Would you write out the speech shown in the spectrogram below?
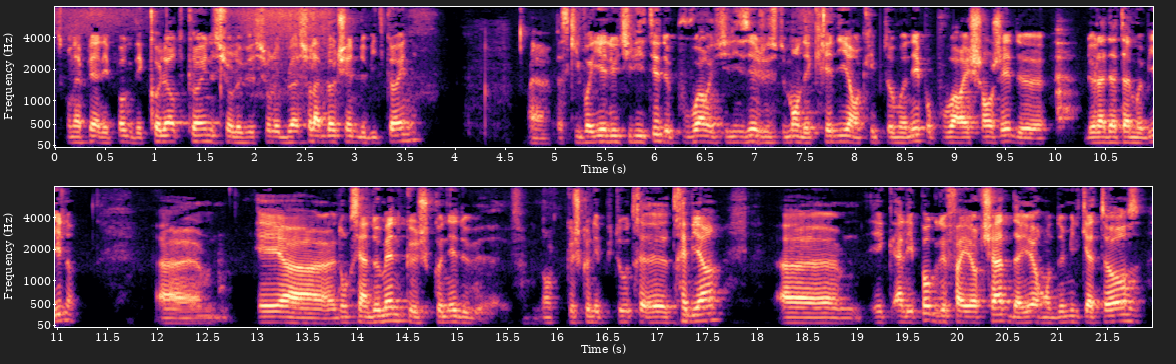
ce qu'on appelait à l'époque des colored coins sur le sur le sur la blockchain de Bitcoin, euh, parce qu'ils voyaient l'utilité de pouvoir utiliser justement des crédits en crypto-monnaie pour pouvoir échanger de de la data mobile. Euh, et euh, donc c'est un domaine que je connais de que je connais plutôt très très bien. et à l'époque de FireChat, d'ailleurs en 2014, euh,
